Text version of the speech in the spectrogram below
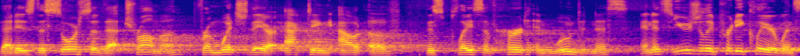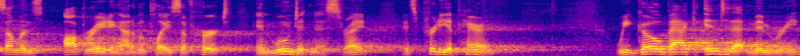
that is the source of that trauma from which they are acting out of this place of hurt and woundedness. And it's usually pretty clear when someone's operating out of a place of hurt and woundedness, right? It's pretty apparent. We go back into that memory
